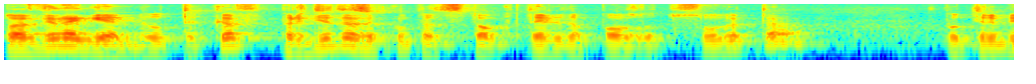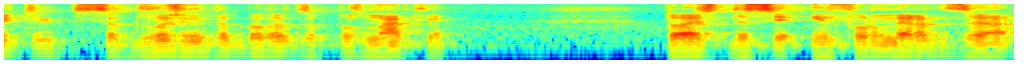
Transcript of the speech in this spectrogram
той винаги е бил такъв, преди да закупят стоката или да ползват услугата, потребителите са длъжни да бъдат запознати т.е. да се информират за,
